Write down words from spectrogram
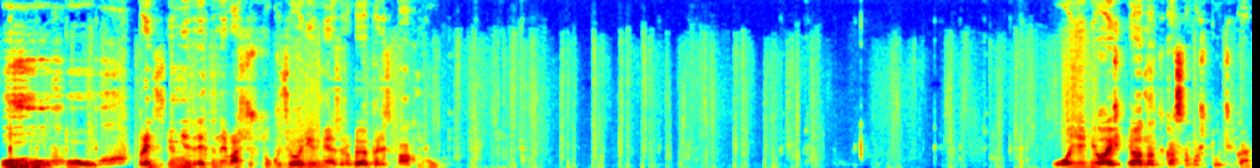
Ух, ух. В принципі, мені здається, найважчу штуку цього рівня я зробив, перескакнув. Ой-ой-ой, ще одна така сама штучка.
